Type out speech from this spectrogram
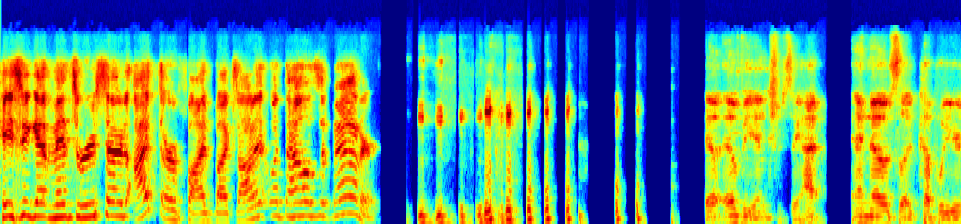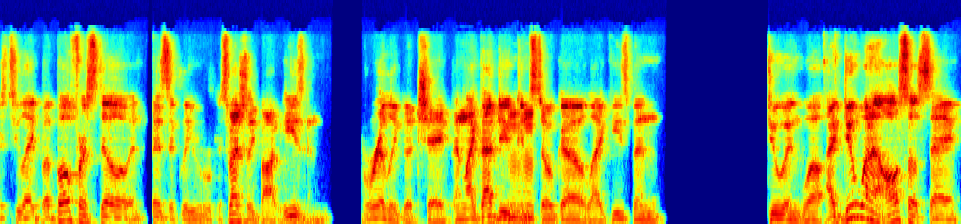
In case we get Vince Russo, I'd throw five bucks on it. What the hell does it matter? it'll, it'll be interesting. I I know it's like a couple years too late, but both are still in physically, especially Bobby. He's in really good shape, and like that dude can Mhm. still go. Like he's been doing well. I do want to also say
